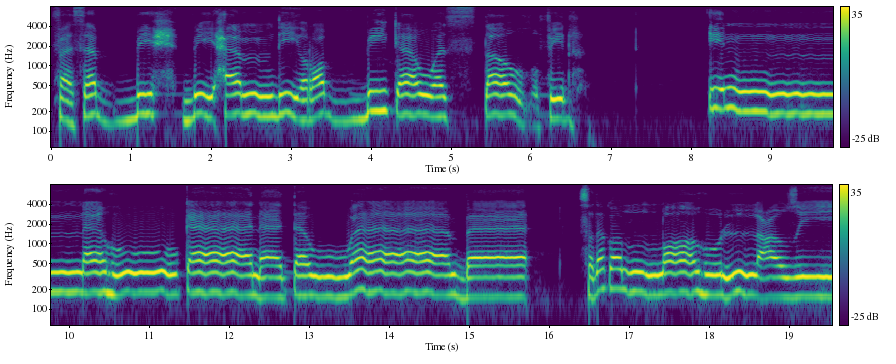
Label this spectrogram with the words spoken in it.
فسبح بحمد ربك واستغفر. إنه كان توابا. صدق الله العظيم.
